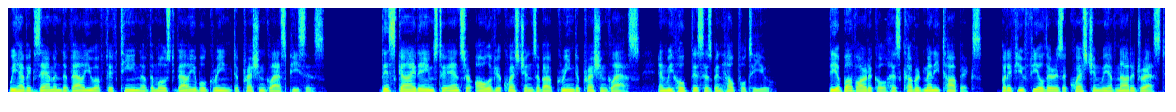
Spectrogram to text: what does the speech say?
we have examined the value of 15 of the most valuable green depression glass pieces. This guide aims to answer all of your questions about green depression glass, and we hope this has been helpful to you. The above article has covered many topics, but if you feel there is a question we have not addressed,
